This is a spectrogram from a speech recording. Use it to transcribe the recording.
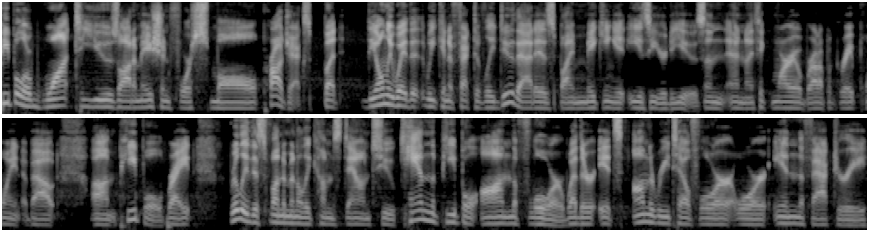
people want to use automation for small projects, but the only way that we can effectively do that is by making it easier to use. And and I think Mario brought up a great point about um, people. Right? Really, this fundamentally comes down to can the people on the floor, whether it's on the retail floor or in the factory,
